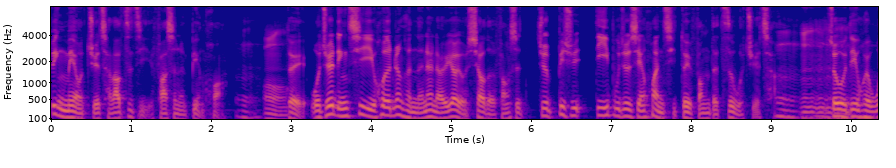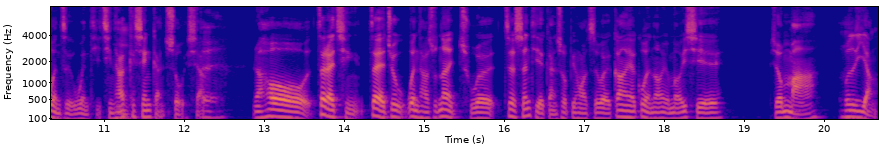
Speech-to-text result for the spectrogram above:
并没有觉察到自己发生了变化。嗯嗯，对，我觉得灵气或者任何能量疗愈要有效的方式，就必须第一步就是先唤起对方的自我觉察。嗯嗯，所以我一定会问这个问题，请他先感受一下。对，然后再来请，再来就问他说：“那除了这身体的感受变化之外，刚才过程当中有没有一些，比如麻或者痒，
